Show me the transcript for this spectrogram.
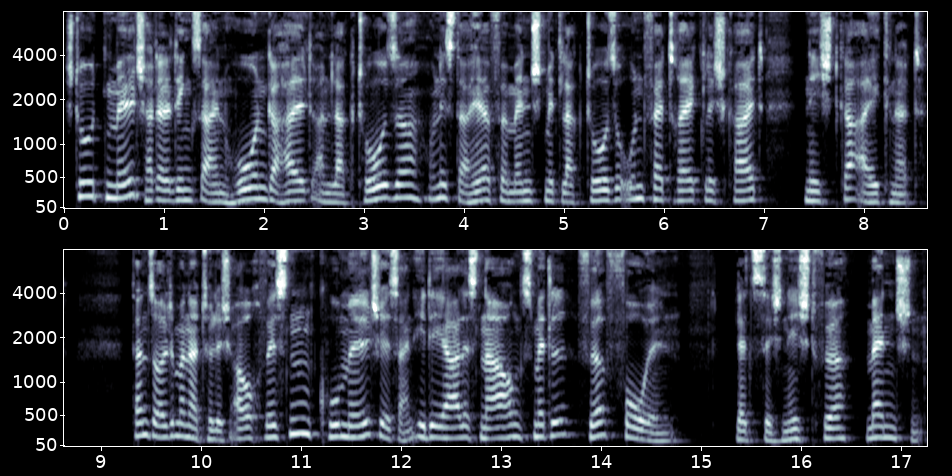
Stutenmilch hat allerdings einen hohen Gehalt an Laktose und ist daher für Menschen mit Laktoseunverträglichkeit nicht geeignet. Dann sollte man natürlich auch wissen, Kuhmilch ist ein ideales Nahrungsmittel für Fohlen, letztlich nicht für Menschen.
